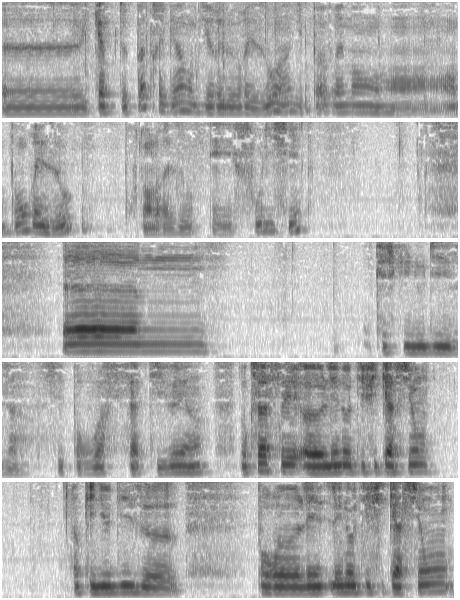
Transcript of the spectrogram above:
Euh, il capte pas très bien, on dirait, le réseau. Hein. Il n'est pas vraiment en, bon réseau. Pourtant, le réseau est full ici. Euh, qu'est-ce qu'ils nous disent? C'est pour voir si c'est activé. Hein. Donc ça, c'est euh, les notifications. Donc ils nous disent euh, pour les, notifications.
